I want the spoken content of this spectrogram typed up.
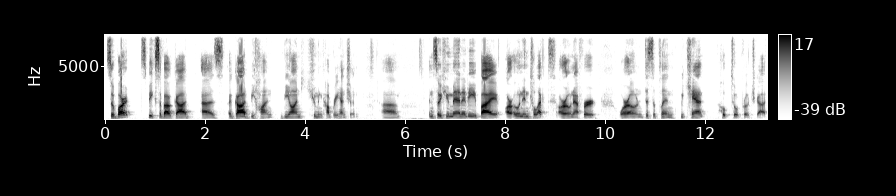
So Barth speaks about God as a God beyond, beyond human comprehension. Um, and so, humanity, by our own intellect, our own effort, or our own discipline, we can't hope to approach God.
